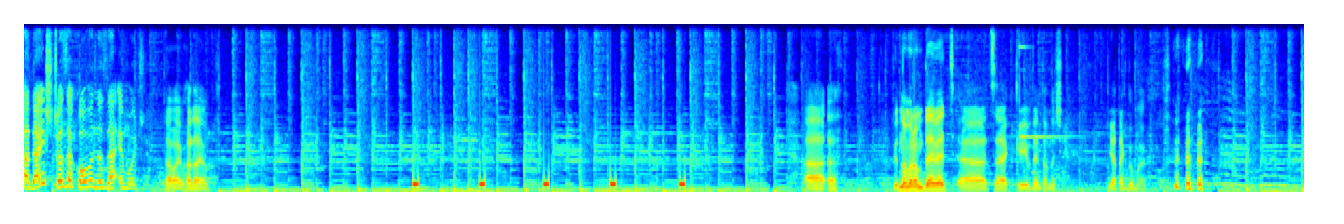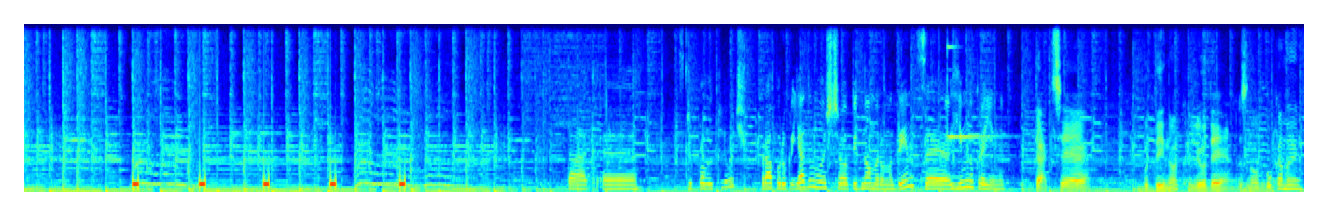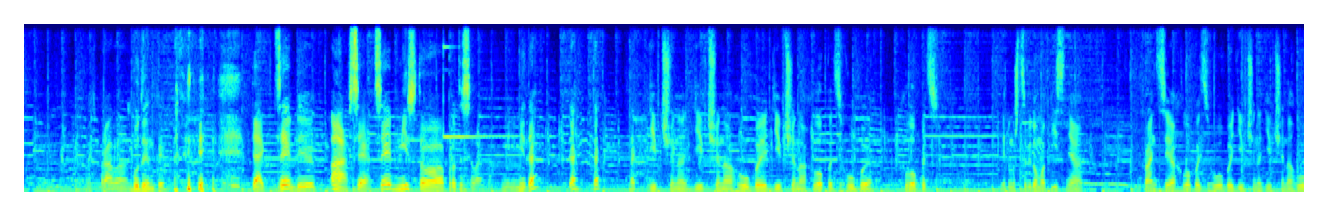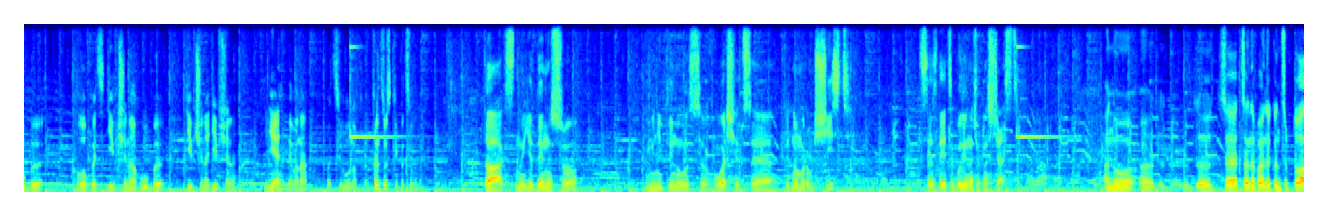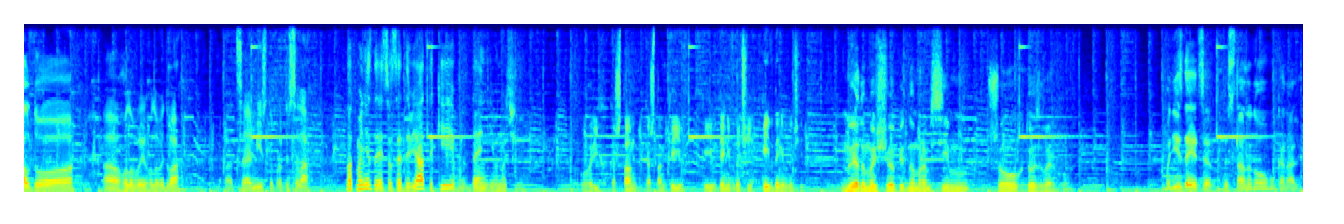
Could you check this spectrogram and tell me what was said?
Вгадай, що заховано за емоджі. Давай, вгадаю. Е, е, під номером 9 е, це Київ день та вночі. Я так думаю. Так, е, скрипковий ключ, прапор України. Я думаю, що під номером один це гімн України. Так, це будинок, люди з ноутбуками. Ось справа, будинки. так, це. е, А, все, це місто проти села. Мі, мі, да? Да? Так? Так? Дівчина, дівчина, губи, дівчина, хлопець, губи, хлопець. Я думаю, що це відома пісня. Франція, хлопець, губи, дівчина, дівчина, губи, хлопець, дівчина, губи, дівчина, дівчина. Ні, не вона. Поцілунок. Французький поцілунок. Так, ну єдине, що мені кинулося в очі, це під номером 6. Це, здається, будиночок на щастя. А ну, е, це, це напевно концептуал до е, голови голови 2. Е, Це місто проти села. Ну, от мені здається, це 9 Київ день і вночі. Горіх, каштан, каштан, Київ, Київ день і вночі. Київ день і вночі. Ну, я думаю, що під номером 7 шоу Хто зверху. Мені здається, весна на новому каналі.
